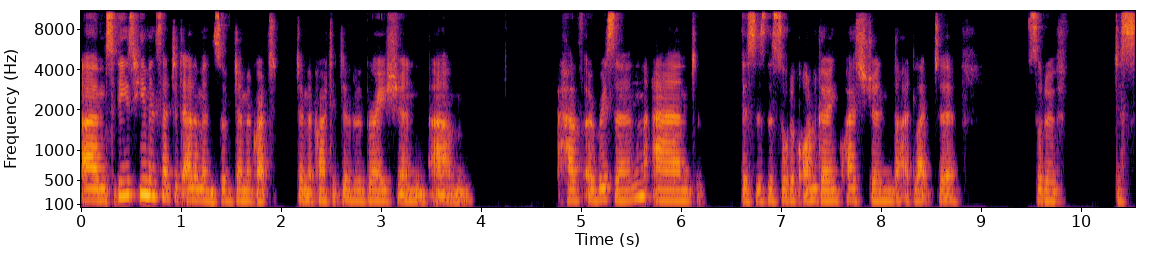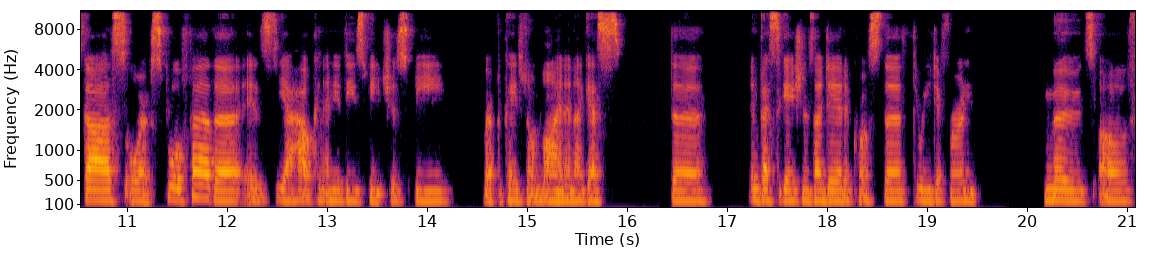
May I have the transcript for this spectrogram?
Um, so these human-centered elements of democratic, democratic deliberation um, have arisen, and this is the sort of ongoing question that I'd like to sort of discuss or explore further is, yeah, how can any of these features be replicated online? And I guess the investigations I did across the three different modes of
